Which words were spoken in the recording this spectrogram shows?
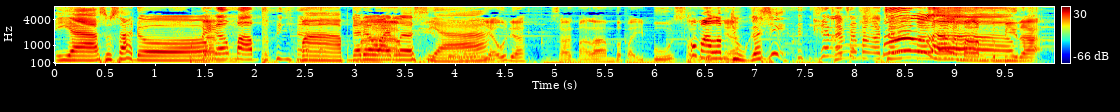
Iya susah dong. pegang mapunya. Maaf, gak ada map wireless gitu. ya. Ya udah, selamat malam Bapak Ibu. Kok malam juga sih? Kan memang acaranya malam, malam, malam gembira.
